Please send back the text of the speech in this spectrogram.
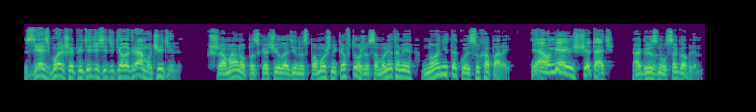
«Здесь больше пятидесяти килограмм, учитель!» К шаману подскочил один из помощников, тоже с амулетами, но не такой сухопарой. «Я умею считать!» — огрызнулся гоблин.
